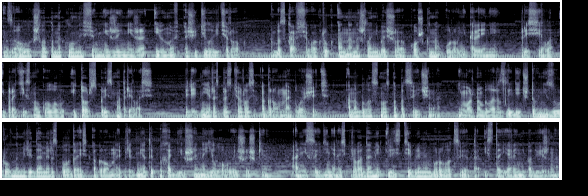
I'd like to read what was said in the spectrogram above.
Заолок шла по наклонной все ниже и ниже и вновь ощутила ветерок. Обыскав все вокруг, она нашла небольшое окошко на уровне коленей. Присела и, протиснув голову и торс, присмотрелась. Перед ней распростерлась огромная площадь. Она была сносно подсвечена, и можно было разглядеть, что внизу ровными рядами располагались огромные предметы, походившие на еловые шишки. Они соединялись проводами или стеблями бурого цвета и стояли неподвижно.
